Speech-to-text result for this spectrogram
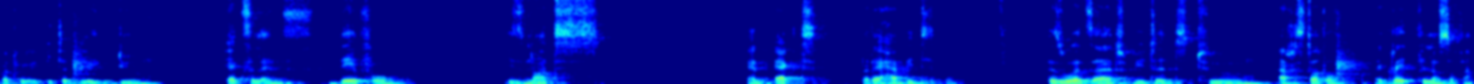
what we repeatedly do. Excellence, therefore, is not an act but a habit. These words are attributed to Aristotle, a great philosopher.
